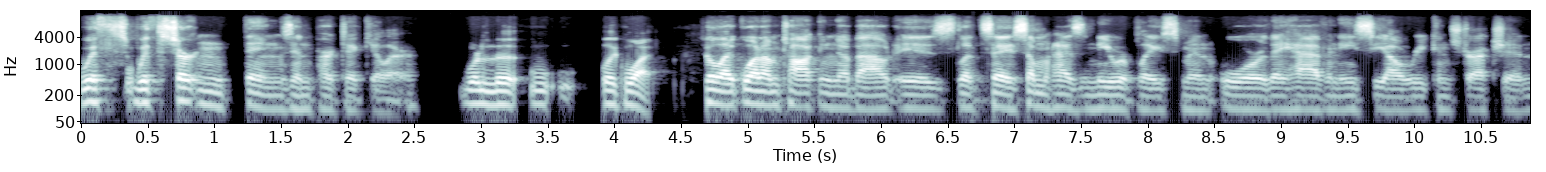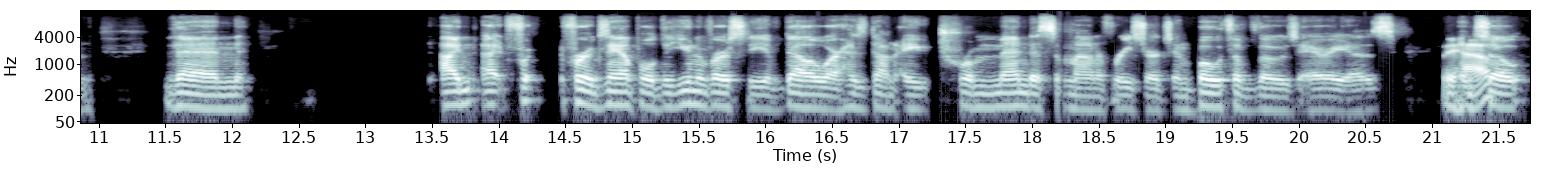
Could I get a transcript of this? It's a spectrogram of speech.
with with certain things in particular What are the, like what? so like what i'm talking about is let's say someone has a knee replacement or they have an acl reconstruction then I, I for, for example the university of delaware has done a tremendous amount of research in both of those areas They and have? so,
